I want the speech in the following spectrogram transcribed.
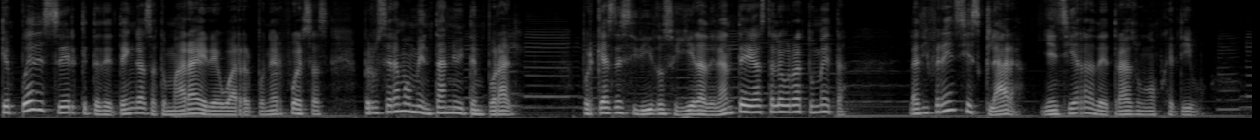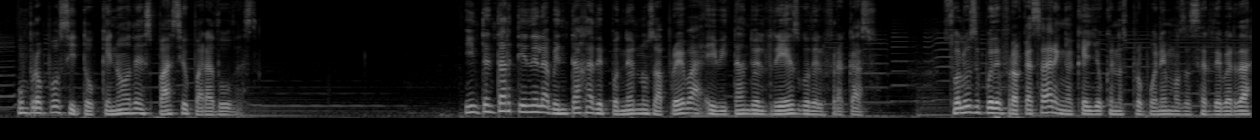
que puede ser que te detengas a tomar aire o a reponer fuerzas, pero será momentáneo y temporal porque has decidido seguir adelante hasta lograr tu meta. La diferencia es clara y encierra detrás un objetivo, un propósito que no dé espacio para dudas. Intentar tiene la ventaja de ponernos a prueba evitando el riesgo del fracaso. Solo se puede fracasar en aquello que nos proponemos hacer de verdad.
